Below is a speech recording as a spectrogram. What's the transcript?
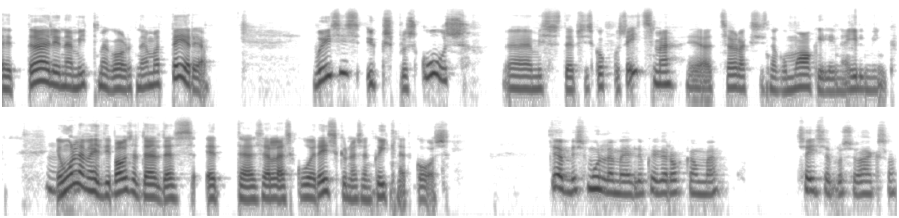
et tõeline mitmekordne mateeria või siis üks pluss kuus, mis teeb siis kokku seitsme ja et see oleks siis nagu maagiline ilming Mm. ja mulle meeldib ausalt öeldes, et selles kuueteistkümnes on kõik need koos. tead, mis mulle meeldib kõige rohkem seitse pluss üheksa.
